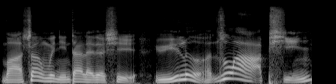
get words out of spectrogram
马上为您带来的是娱乐辣评。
